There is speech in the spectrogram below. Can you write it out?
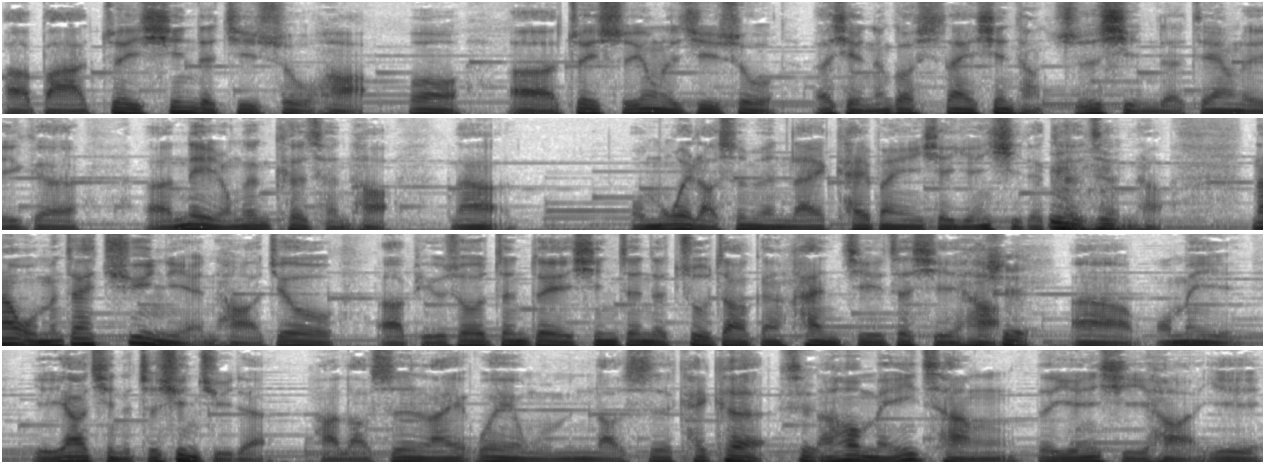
呃把最新的技术哈或呃最实用的技术，而且能够在现场执行的这样的一个呃内容跟课程哈，那我们为老师们来开办一些研习的课程嗯哈。那我们在去年哈，就呃，比如说针对新增的铸造跟焊接这些哈，是。啊、我们也也邀请了职训局的哈老师来为我们老师开课，是。然后每一场的研习哈，也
